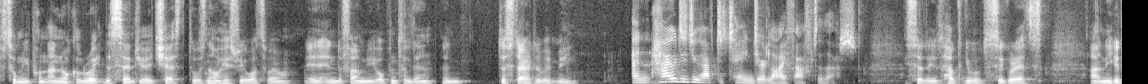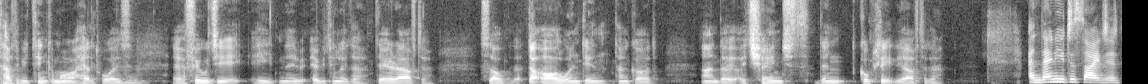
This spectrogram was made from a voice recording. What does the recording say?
somebody putting a knuckle right in the centre of your chest. There was no history whatsoever in, in the family up until then, and just started with me. And how did you have to change your life after that? He said you'd have to give up the cigarettes, and you'd have to be thinking more health-wise, mm-hmm. uh, foods you eat and everything like that thereafter. So that, that all went in, thank God, and I, I changed then completely after that. And then you decided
